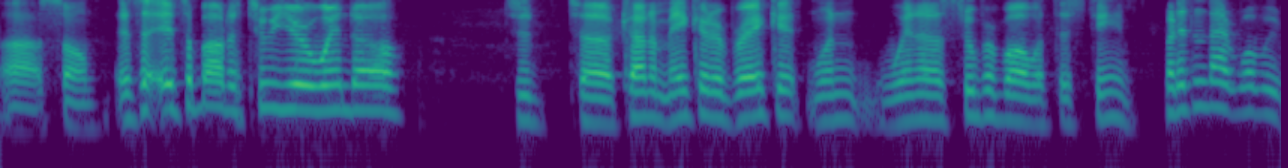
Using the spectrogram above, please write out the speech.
Uh, so it's a, it's about a two year window to to kind of make it or break it, win win a Super Bowl with this team. But isn't that what we?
